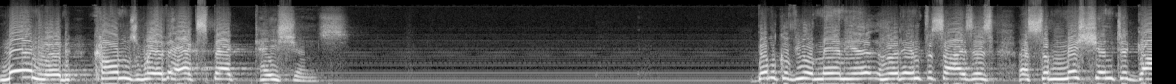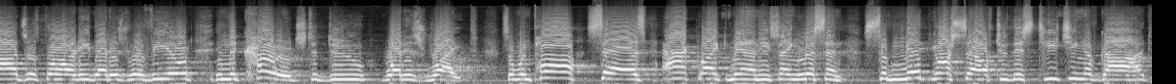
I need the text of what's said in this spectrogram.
manhood comes with expectations. biblical view of manhood emphasizes a submission to God's authority that is revealed in the courage to do what is right. So when Paul says, act like men, he's saying, listen, submit yourself to this teaching of God.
